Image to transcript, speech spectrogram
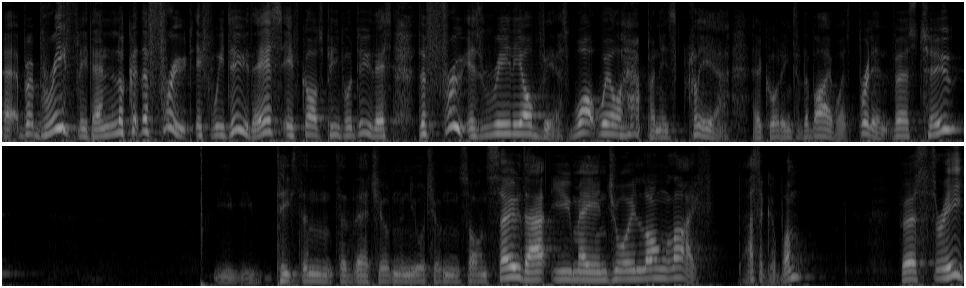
Uh, but briefly, then, look at the fruit. If we do this, if God's people do this, the fruit is really obvious. What will happen is clear according to the Bible. It's brilliant. Verse 2 you, you teach them to their children and your children and so on, so that you may enjoy long life. That's a good one. Verse 3,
